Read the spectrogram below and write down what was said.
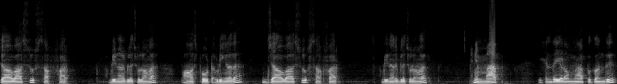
ஜவாசு சஃபர் அப்படின்னு அரபியில் சொல்லுவாங்க. பாஸ்போர்ட் அப்படிங்கிறத ஜவாசு சஃபர் அப்படின்னு அரபியில் சொல்லுவாங்க. இனி மேப் எந்த இடம்? மேப்புக்கு வந்து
